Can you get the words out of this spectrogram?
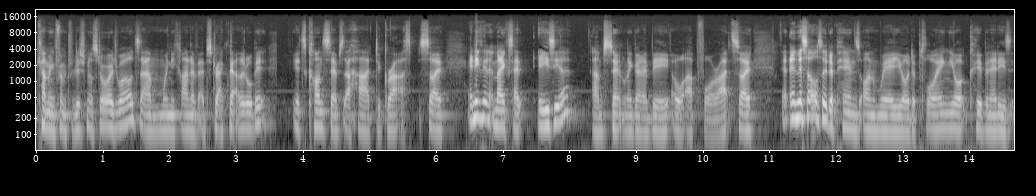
coming from traditional storage worlds. Um, when you kind of abstract that a little bit, its concepts are hard to grasp. So anything that makes that easier, I'm certainly going to be all up for, right? So, and this also depends on where you're deploying your Kubernetes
